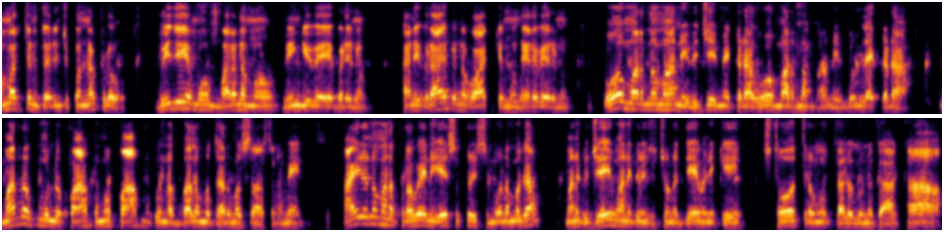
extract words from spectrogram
అమర్త్యను ధరించుకున్నప్పుడు విజయము మరణము మింగివేయబడిను అని వ్రాయబడిన వాక్యము నెరవేరును. ఓ మరణమా నీ విజయం ఎక్కడ? ఓ మరణమా నీ ముళ్ళెక్కడ మరణపు పాపము పాపముకున్న బలము ధర్మశాస్త్రమే. ఆయనను మన ప్రవైన యేసుక్రీస్తు మూలముగా మనకు జయం అనుగ్రహించున్న దేవునికి స్తోత్రము కలుగును గాక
